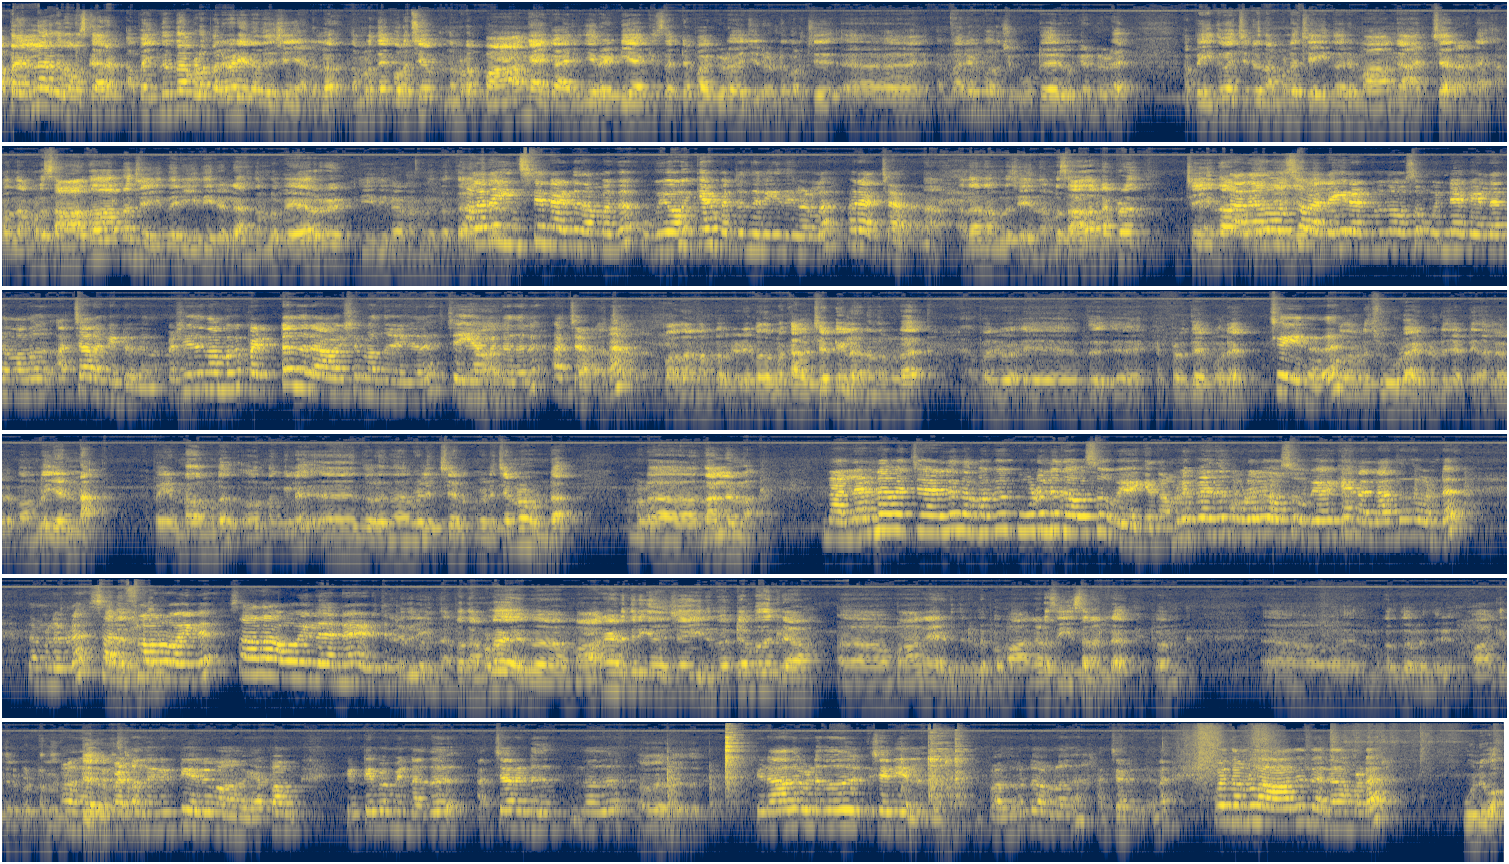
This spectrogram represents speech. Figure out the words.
അപ്പൊ എല്ലാവർക്കും നമസ്കാരം. അപ്പൊ ഇന്നത്തെ നമ്മുടെ പരിപാടി എന്താണെന്ന് വെച്ച് കഴിഞ്ഞാണല്ലോ നമ്മളത്തെ കുറച്ച് നമ്മുടെ മാങ്ങയൊക്കെ അരിഞ്ഞ് റെഡിയാക്കി സെറ്റപ്പ് ആക്കി ഇവിടെ വെച്ചിട്ടുണ്ട്. കുറച്ച് മരം കുറച്ച് കൂട്ടുകാരും ഒക്കെ ഉണ്ട് ഇവിടെ. അപ്പൊ ഇത് വെച്ചിട്ട് നമ്മൾ ചെയ്യുന്ന ഒരു മാങ്ങ അച്ചാറാണ്. അപ്പൊ നമ്മൾ സാധാരണ ചെയ്യുന്ന രീതിയിലല്ല നമ്മൾ വേറൊരു രീതിയിലാണ് നമ്മൾ ഇന്നത്തെ വളരെ ഇൻസ്റ്റന്റ് ആയിട്ട് നമുക്ക് ഉപയോഗിക്കാൻ പറ്റുന്ന രീതിയിലുള്ള ഒരു അച്ചാറാണ്. അതാണ് നമ്മൾ ചെയ്യുന്നത്. നമ്മൾ സാധാരണ എപ്പോഴും ചെയ്യുന്ന ദിവസം അല്ലെങ്കിൽ രണ്ടു മൂന്ന് ദിവസം മുന്നേ ഒക്കെ അല്ലേ നമ്മൾ അച്ചാറൊക്കെ ഇട്ട് വെക്കുന്നത്. പക്ഷെ ഇത് നമുക്ക് പെട്ടെന്ന് ഒരു ആവശ്യം വന്നു കഴിഞ്ഞാൽ ചെയ്യാൻ പറ്റുന്ന ഒരു അച്ചാറാണ്. അപ്പൊ അതാണ് നമ്മുടെ പരിപാടി. അപ്പൊ നമ്മുടെ കൽച്ചട്ടിയിലാണ് നമ്മുടെ ഇത് എപ്പോഴത്തെ പോലെ. ചെയ്യുന്നത്. നമ്മുടെ ചൂടായിട്ടുണ്ട് ചട്ടി നല്ലപോലെ. പോലെ നമ്മൾ എണ്ണ. അപ്പൊ എണ്ണ നമ്മൾ ഒന്നെങ്കിൽ എന്താ പറയുക വെളിച്ചെണ്ണ വെളിച്ചെണ്ണ ഉണ്ട് നമ്മുടെ നല്ലെണ്ണ. നല്ലെണ്ണ വെച്ചാൽ നമുക്ക് കൂടുതൽ ദിവസം ഉപയോഗിക്കാം. നമ്മളിപ്പോ ഇത് കൂടുതൽ ദിവസം ഉപയോഗിക്കാൻ അല്ലാത്തത് കൊണ്ട് നമ്മളിവിടെ സൺഫ്ലവർ ഓയിൽ സാധാ ഓയിൽ തന്നെ എടുത്തിട്ടുണ്ട്. അപ്പൊ നമ്മൾ മാങ്ങ എടുത്തിരിക്കുന്നത് വെച്ചാൽ ഇരുന്നൂറ്റമ്പത് ഗ്രാം മാങ്ങ എടുത്തിട്ടുണ്ട് ഇപ്പൊ മാങ്ങയുടെ സീസൺ അല്ല. ഇപ്പം ആ, നമുക്ക് എന്താ പറയുന്നത് ഭാഗ്യത്തിന് പെട്ടെന്ന് പെട്ടെന്ന് കിട്ടിയ ഒരു മാങ്ങ അപ്പം കിട്ടിയപ്പോ പിന്നെ അത് അച്ചാർ ഇടുന്നത് ഇടാതെ വിടുന്നത് ശരിയല്ലല്ലോ. അപ്പൊ അതുകൊണ്ട് നമ്മളത് അച്ചാർ അപ്പൊ നമ്മൾ ആദ്യം തന്നെ നമ്മുടെ ഉലുവ.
